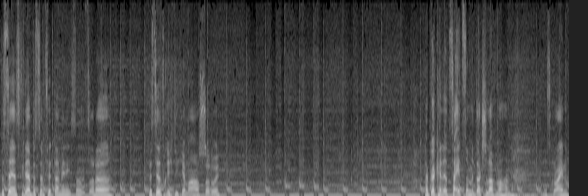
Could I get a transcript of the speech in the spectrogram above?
bist du jetzt wieder ein bisschen fitter wenigstens? Oder bist du jetzt richtig im Arsch dadurch? Hab gar keine Zeit zum Mittagsschlaf machen. Muss grinden.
